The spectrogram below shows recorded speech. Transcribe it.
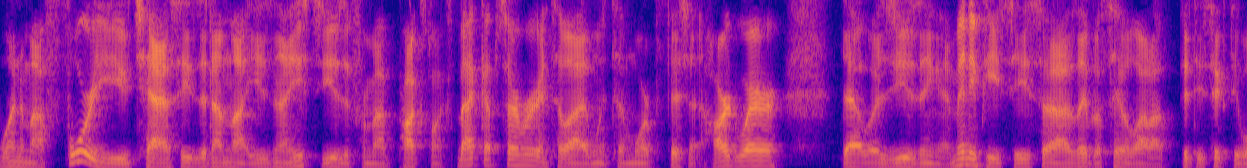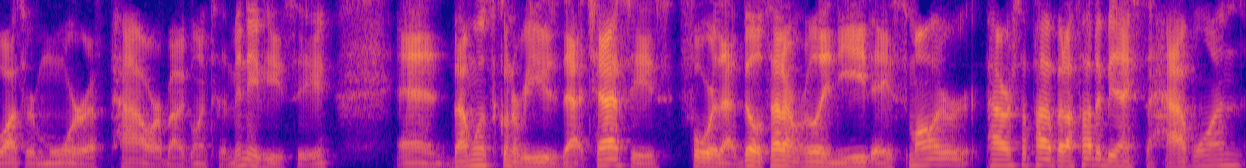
one of my 4U chassis that I'm not using. I used to use it for my Proxmox backup server until I went to more efficient hardware that was using a mini PC. So I was able to save a lot of 50, 60 watts or more of power by going to the mini PC. And but I'm just going to reuse that chassis for that build. So I don't really need a smaller power supply, but I thought it'd be nice to have one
